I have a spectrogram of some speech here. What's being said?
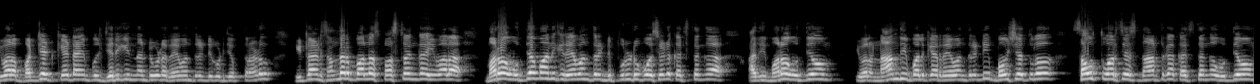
ఇవాళ బడ్జెట్ కేటాయింపులు జరిగిందంటూ కూడా రేవంత్ రెడ్డి కూడా చెప్తున్నాడు. ఇట్లాంటి సందర్భాల్లో స్పష్టంగా ఇవాళ మరో ఉద్యమానికి రేవంత్ రెడ్డి పురుడు పోసాడు. ఖచ్చితంగా అది మరో ఉద్యమం ఇవాళ నాంది పలికారు రేవంత్ రెడ్డి. భవిష్యత్తులో సౌత్ వర్సెస్ నార్త్గా ఖచ్చితంగా ఉద్యమం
